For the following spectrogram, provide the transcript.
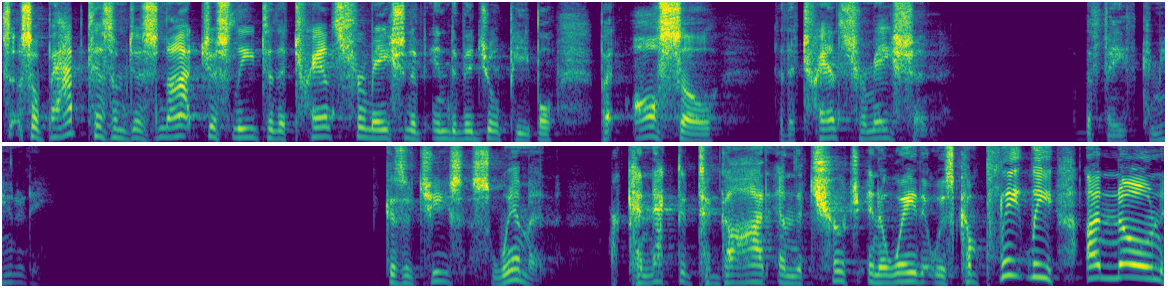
So, so, baptism does not just lead to the transformation of individual people, but also to the transformation the faith community because of Jesus. Women are connected to God and the church in a way that was completely unknown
